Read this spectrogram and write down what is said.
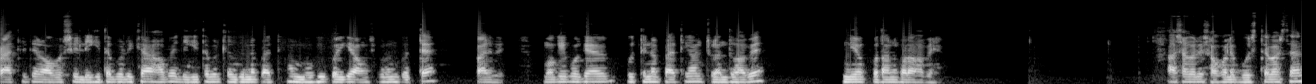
প্রার্থীদের অবশ্যই লিখিত পরীক্ষা হবে। লিখিত পরীক্ষার জন্য প্রার্থীগণ মৌখিক পরীক্ষায় অংশগ্রহণ করতে পারবে। মৌখিক পরীক্ষায় উত্তীর্ণ প্রার্থীগণ চূড়ান্তভাবে নিয়োগ প্রদান করা হবে। আশা করি সকলে বুঝতে পারছেন।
